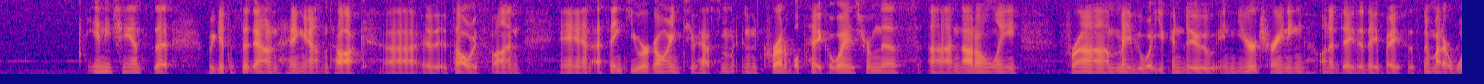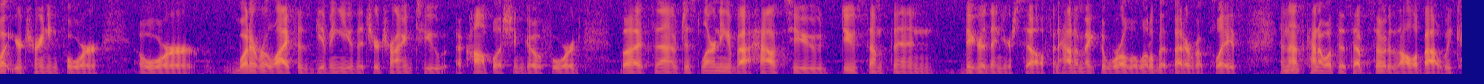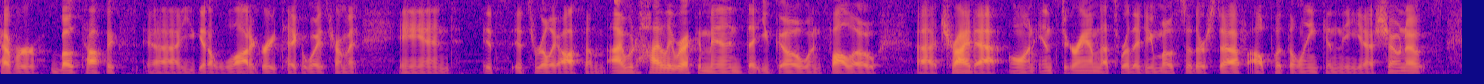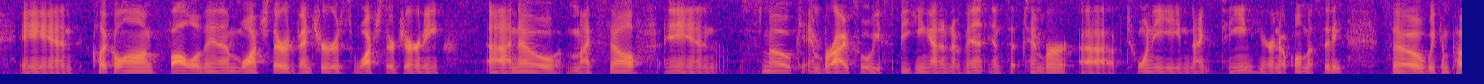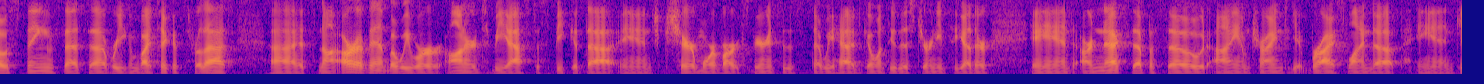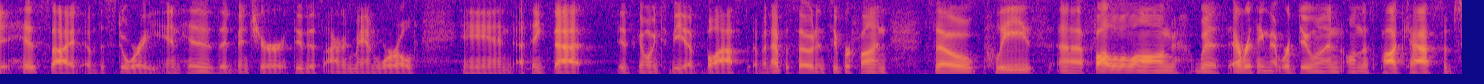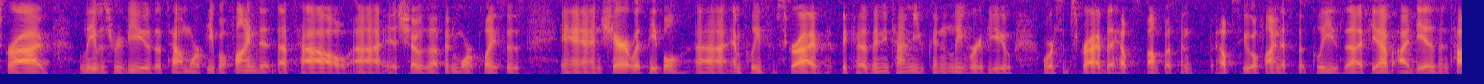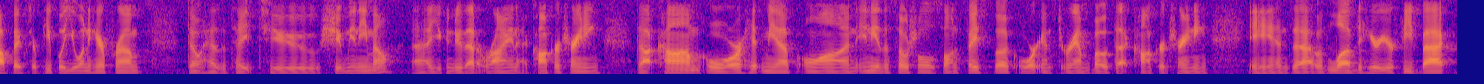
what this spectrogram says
any chance that we get to sit down and hang out and talk, uh, it, it's always fun. And I think you are going to have some incredible takeaways from this, uh, not only from maybe what you can do in your training on a day to day basis, no matter what you're training for, or whatever life is giving you that you're trying to accomplish and go forward. But uh, just learning about how to do something bigger than yourself and how to make the world a little bit better of a place. And that's kind of what this episode is all about. We cover both topics. Uh, you get a lot of great takeaways from it, and it's it's really awesome. I would highly recommend that you go and follow. Uh, Tridat on Instagram. That's where they do most of their stuff. I'll put the link in the uh, show notes and click along, follow them, watch their adventures, watch their journey. Uh, I know myself and Smoke and Bryce will be speaking at an event in September uh, of 2019 here in Oklahoma City. So we can post things that uh, where you can buy tickets for that. Uh, it's not our event, but we were honored to be asked to speak at that and share more of our experiences that we had going through this journey together. And our next episode, I am trying to get Bryce lined up and get his side of the story and his adventure through this Ironman world. And I think that is going to be a blast of an episode and super fun. So please uh, follow along with everything that we're doing on this podcast. Subscribe, leave us reviews. That's how more people find it. That's how uh, it shows up in more places and share it with people. Uh, and please subscribe because anytime you can leave a review or subscribe, that helps bump us and helps people find us. But please, uh, if you have ideas and topics or people you want to hear from, don't hesitate to shoot me an email. Uh, you can do that at ryan at conquertraining.com or hit me up on any of the socials on Facebook or Instagram, both at Conquer Training. And uh, I would love to hear your feedback.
